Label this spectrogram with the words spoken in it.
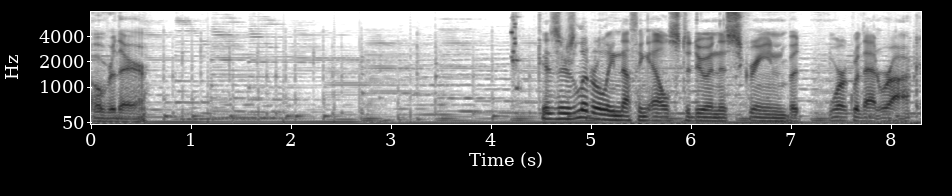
over there. Because there's literally nothing else to do in this screen but work with that rock.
